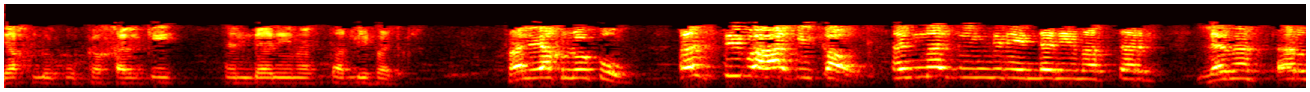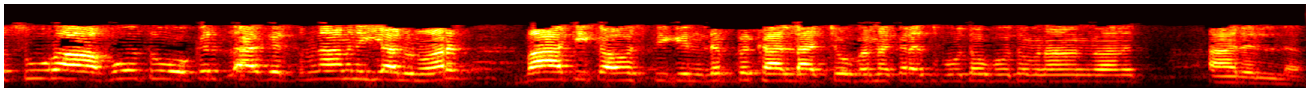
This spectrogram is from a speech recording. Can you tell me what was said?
የኽሉቁ ከኸልቂ እንደኔ መፍጠር ሊፈጥር ፈልየኽሉቁ እስቲ በሐቂቃው እነዚህ እንግዲህ እንደኔ መፍጠር ለመፍጠር ሱራ፣ ፎቶ፣ ቅርጻ ቅርጽ ምናምን እያሉ ነው አይደል? በሐቂቃው እስቲ ግን ልብ ካላቸው በመቅረጽ ፎቶ ፎቶ ምናምን ማለት አይደለም።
